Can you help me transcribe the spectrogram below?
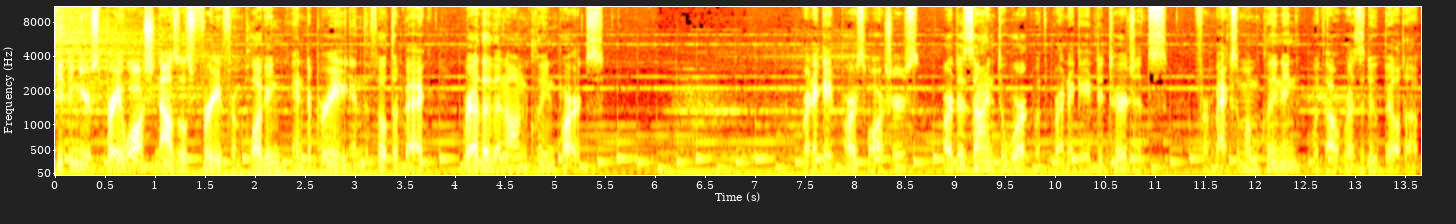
keeping your spray wash nozzles free from plugging and debris in the filter bag rather than on clean parts. Renegade parts washers are designed to work with Renegade detergents for maximum cleaning without residue buildup.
